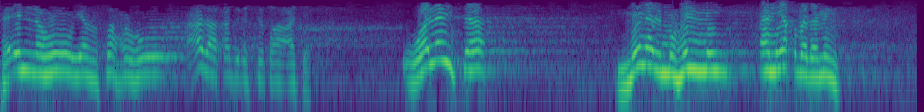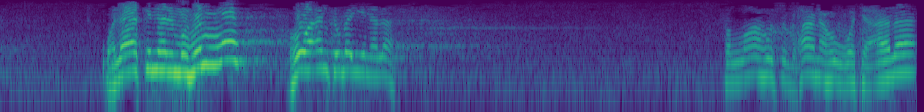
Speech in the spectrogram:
فإنه ينصحه على قدر استطاعته. وليس من المهم أن يقبل منك ولكن المهم هو أن تبين له. فالله سبحانه وتعالى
